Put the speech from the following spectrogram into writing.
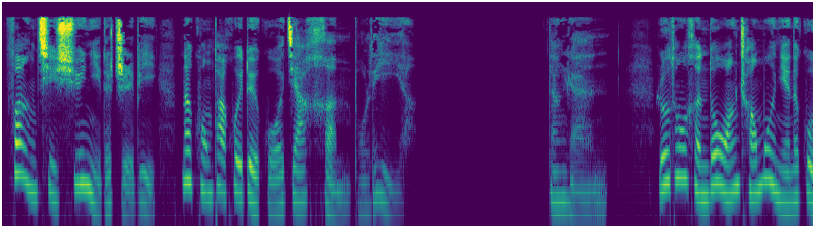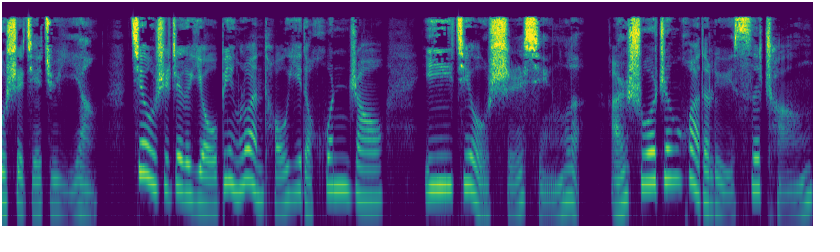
放弃虚拟的纸币，那恐怕会对国家很不利呀。当然。如同很多王朝末年的故事结局一样，就是这个有病乱投医的昏招依旧实行了，而说真话的吕思成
